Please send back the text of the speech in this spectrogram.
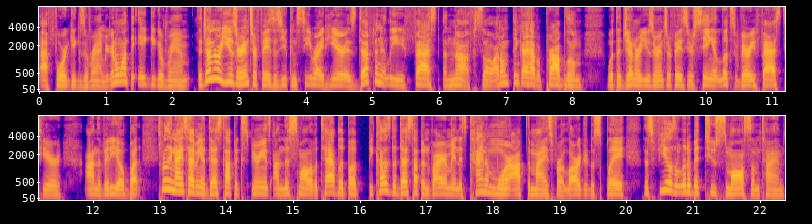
at 4 gigs of RAM. You're going to want the 8 gig of RAM. The general user interface, as you can see right here, is definitely fast enough. So I don't think I have a problem with the general user interface. You're seeing it looks very fast here on the video, but it's really nice having a desktop experience on this small of a tablet, but because the desktop environment is kind of more optimized for a larger display, this feels a little bit too small sometimes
